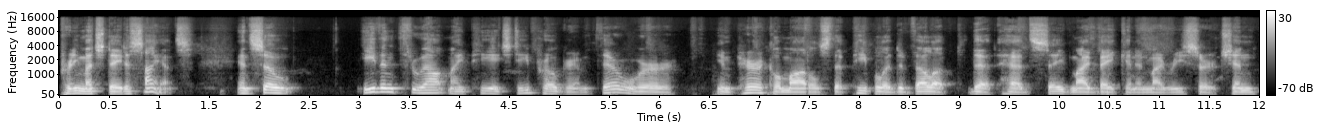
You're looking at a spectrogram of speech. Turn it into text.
pretty much data science and so even throughout my phd program there were empirical models that people had developed that had saved my bacon in my research and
